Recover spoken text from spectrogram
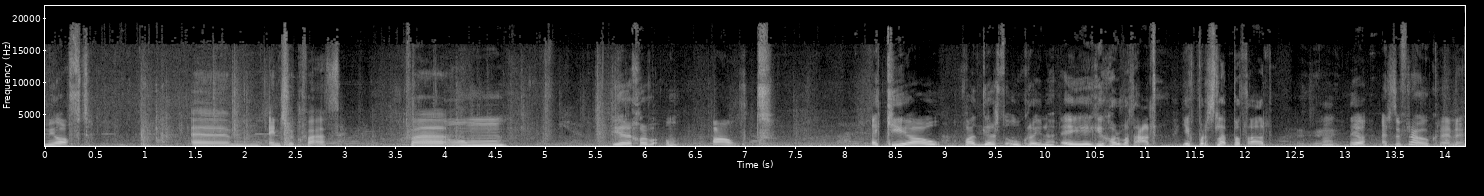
mjög oft. Um, eins og hvað? Hvað? Um, ég er að horfa um allt. Ekki á hvað gerist á Úkrænu, ég ekki horfa það, ég bara sleppa það. Mm, já. Ertu frá Úkrænu?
